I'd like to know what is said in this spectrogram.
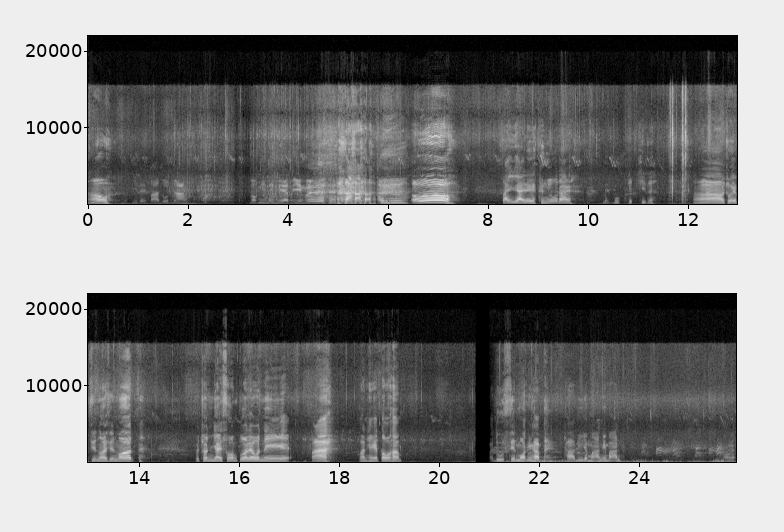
เอานี่ได้ปลาโดดดังรอบนี้ไม่แหตัวเองเว้ยโอ้ไซส์ใหญ่เลยครึ่งโลได้มุกเจ็ดขีดเลยอ้าวช่วยเอฟซีหน่อยเซียนมอส ปลาช่อนใหญ่สองตัวแล้ววันนี้ไปหวานแหต่อครับ มาดูเซียนมอสกันครับถานี้จะหมานไม่หมานเอาละ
